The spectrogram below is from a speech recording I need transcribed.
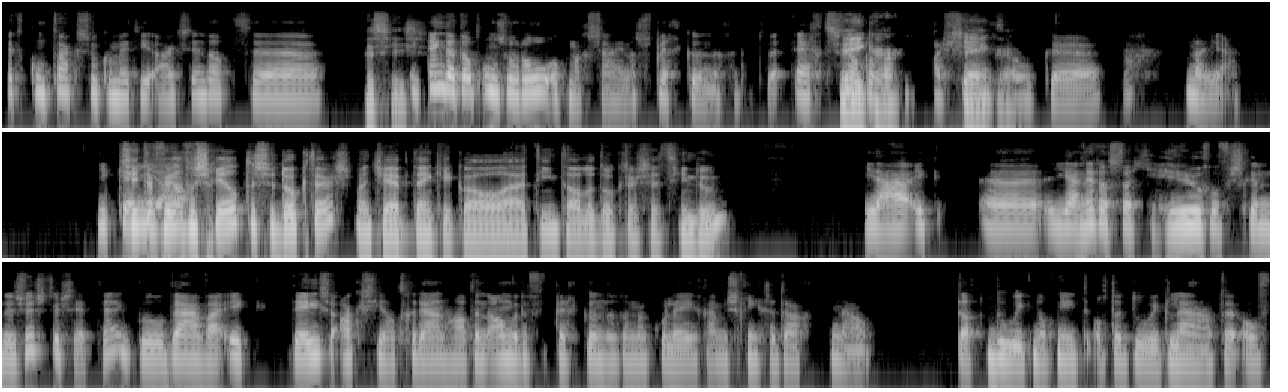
het contact zoeken met die arts. En dat. Uh, Precies. Ik denk dat dat onze rol ook mag zijn als verpleegkundige. Dat we echt snappen Zeker. wat de patiënt Zeker. ook. Uh, nou ja, Zit er veel verschil tussen dokters? Want je hebt denk ik al uh, tientallen dokters het zien doen. Ja, ik, uh, ja, net als dat je heel veel verschillende zusters hebt. Hè? Ik bedoel, daar waar ik deze actie had gedaan, had een andere verpleegkundige, mijn collega, misschien gedacht, nou, dat doe ik nog niet of dat doe ik later. Of,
